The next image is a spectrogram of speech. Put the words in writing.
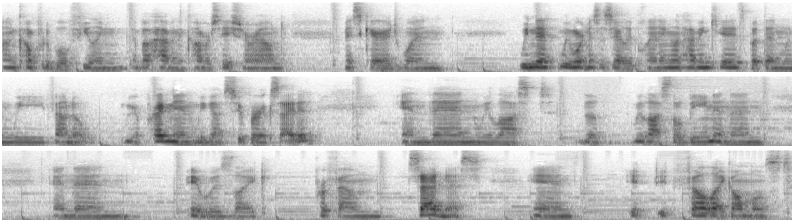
uncomfortable feeling about having a conversation around miscarriage when we ne- we weren't necessarily planning on having kids, but then when we found out we were pregnant, we got super excited and then we lost the we lost little bean and then and then it was like profound sadness. And it, it felt like almost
